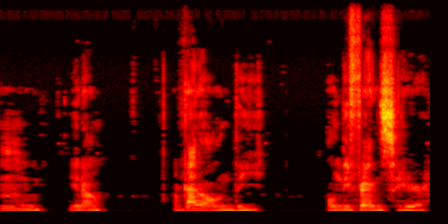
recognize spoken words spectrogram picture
mm, you know, I'm kind of on the on the fence here.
